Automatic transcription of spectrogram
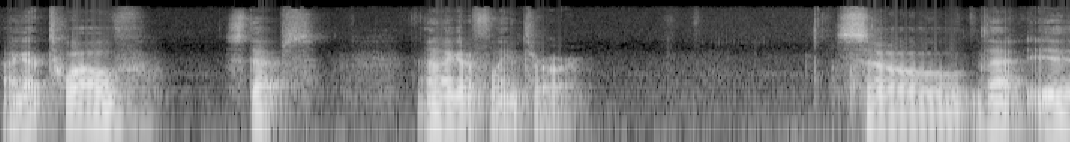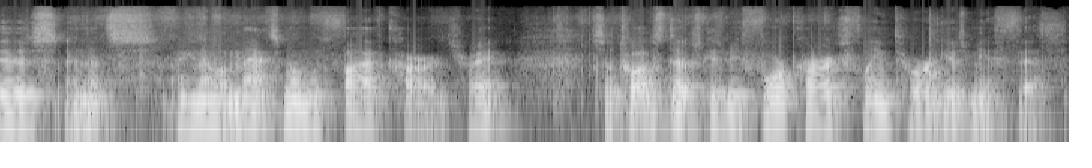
I got 12 steps, and I got a flamethrower. So that is, and that's I can have a maximum of five cards, right? So 12 steps gives me four cards. Flamethrower gives me a fifth.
